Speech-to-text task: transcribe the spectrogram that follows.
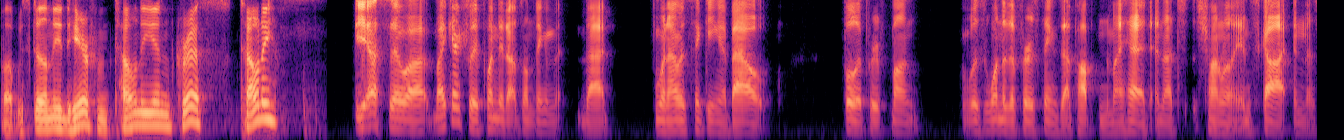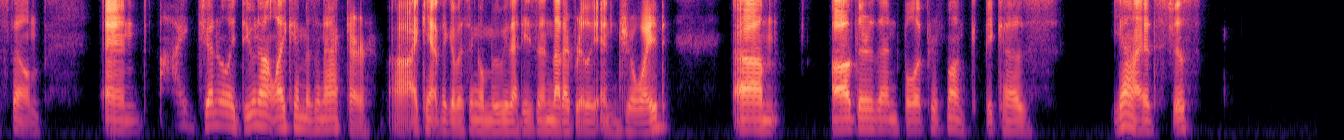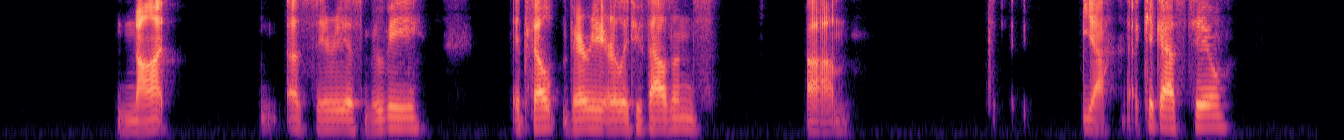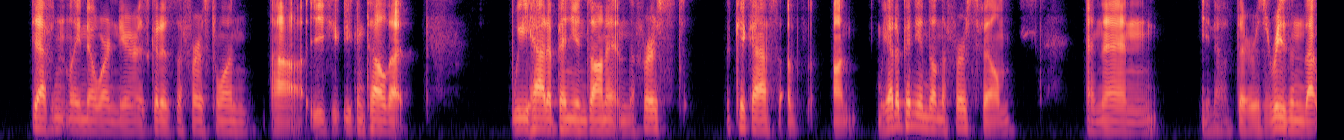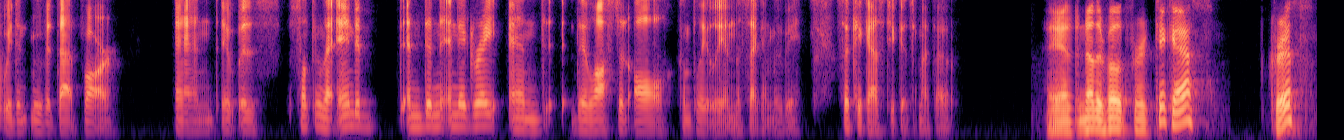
But we still need to hear from Tony and Chris. Tony? Yeah, so uh, Mike actually pointed out something that, that when I was thinking about Bulletproof Monk was one of the first things that popped into my head, and that's Seann William Scott in this film. And I generally do not like him as an actor. Uh, I can't think of a single movie that he's in that I've really enjoyed, um, other than Bulletproof Monk, because yeah, it's just not a serious movie. It felt very early 2000s. Um, yeah, Kick Ass 2. Definitely nowhere near as good as the first one. Uh, you, you can tell that we had opinions on it in the first Kick Ass of on we had opinions on the first film, and then you know there was a reason that we didn't move it that far, and it was something that ended and didn't great, and they lost it all completely in the second movie. So Kick Ass 2 gets my vote. And another vote for Kick Ass. Chris?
